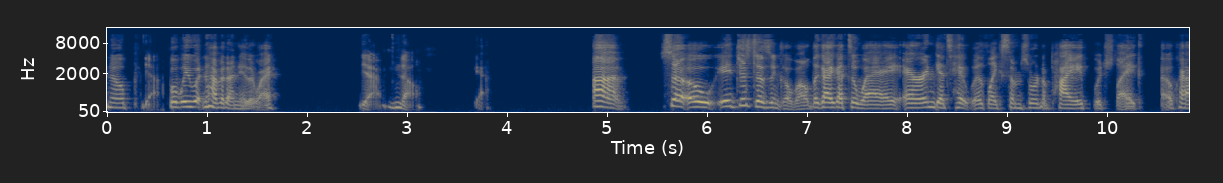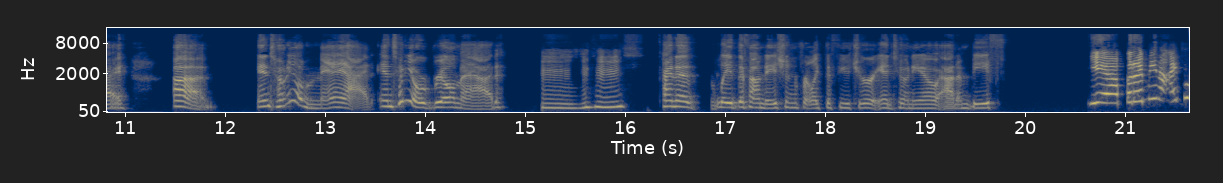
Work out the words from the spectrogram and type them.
Nope. Yeah. But we wouldn't have it on either way. Yeah. No. Yeah. Um, so it just doesn't go well. The guy gets away. Erin gets hit with like some sort of pipe, which like, okay. Um, Antonio mad. Antonio real mad. Mm-hmm. Kind of laid the foundation for like the future Antonio Adam beef. Yeah, but I mean, I feel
